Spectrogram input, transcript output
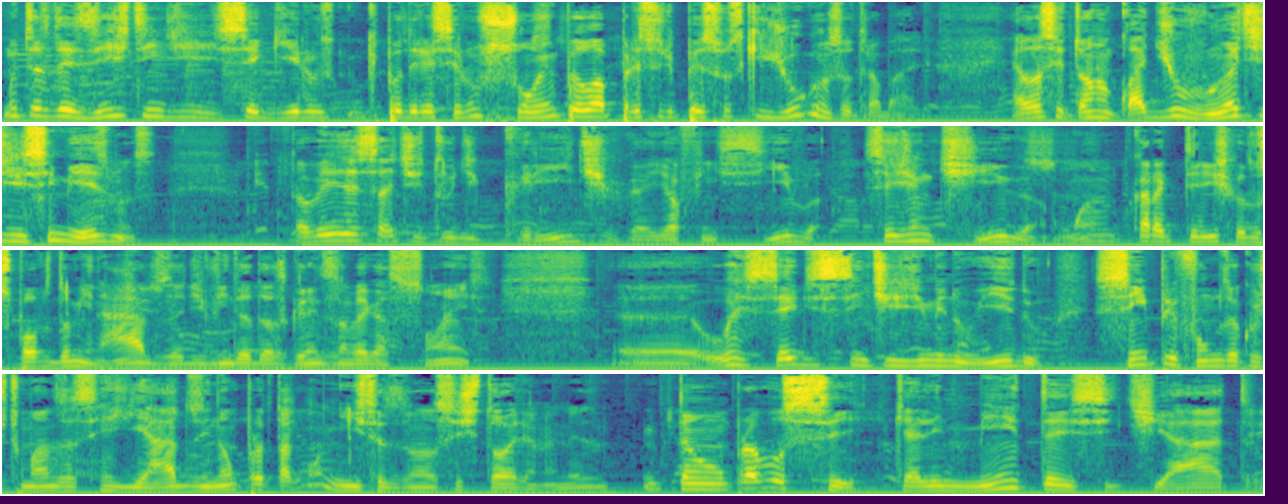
Muitas desistem de seguir o que poderia ser um sonho pelo apreço de pessoas que julgam seu trabalho. Elas se tornam coadjuvantes de si mesmas. Talvez essa atitude crítica e ofensiva seja antiga, uma característica dos povos dominados, advinda das grandes navegações. É, o receio de se sentir diminuído, sempre fomos acostumados a ser guiados e não protagonistas da nossa história, não é mesmo? Então, para você que alimenta esse teatro,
